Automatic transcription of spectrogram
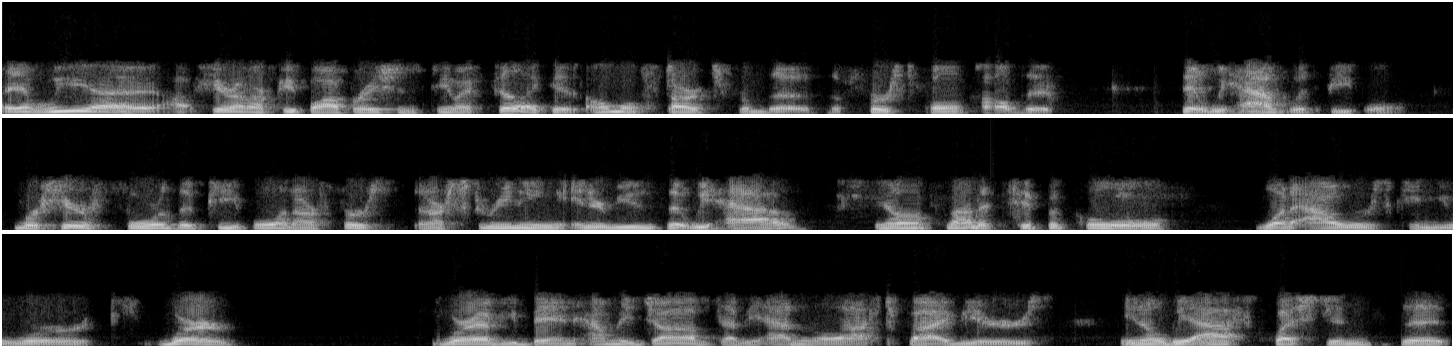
Yeah, we uh, here on our people operations team, I feel like it almost starts from the the first phone call that that we have with people. We're here for the people, and our first in our screening interviews that we have, you know, it's not a typical what hours can you work, where where have you been, how many jobs have you had in the last five years. You know, we ask questions that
